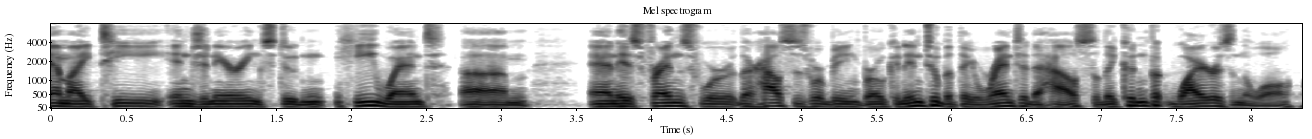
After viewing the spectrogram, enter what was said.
MIT engineering student, he went, um, and his friends were their houses were being broken into, but they rented a house, so they couldn't put wires in the wall,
